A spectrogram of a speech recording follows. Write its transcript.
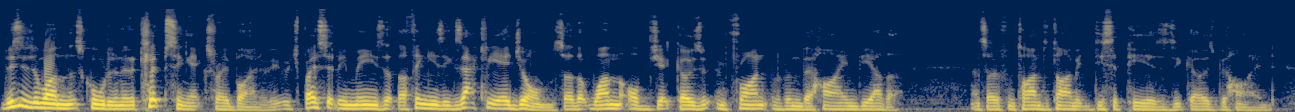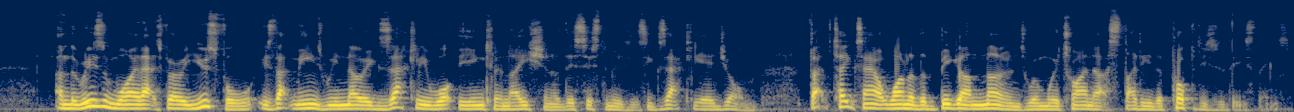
This is the one that's called an eclipsing X-ray binary, which basically means that the thing is exactly edge on, so that one object goes in front of and behind the other. And so from time to time it disappears as it goes behind. And the reason why that's very useful is that means we know exactly what the inclination of this system is. It's exactly edge on. That takes out one of the big unknowns when we're trying to study the properties of these things.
